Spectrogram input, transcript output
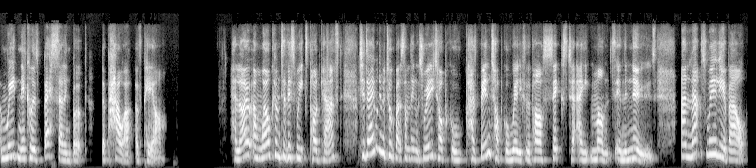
and read Nicola's best selling book, The Power of PR. Hello and welcome to this week's podcast. Today we're going to talk about something that's really topical, has been topical really for the past six to eight months in the news. And that's really about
